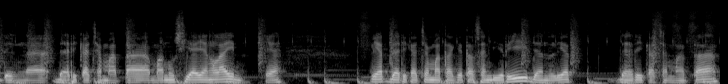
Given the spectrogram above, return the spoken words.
dengan dari kacamata manusia yang lain ya. Lihat dari kacamata kita sendiri dan lihat dari kacamata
